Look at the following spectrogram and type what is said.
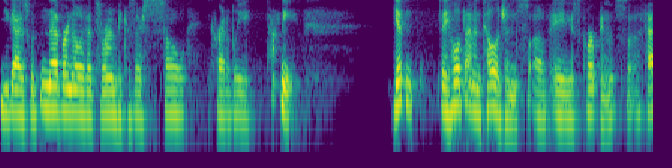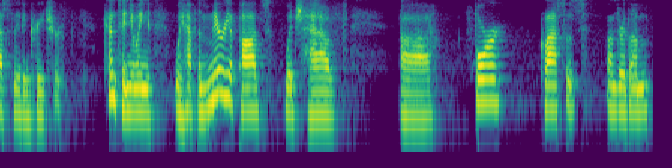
you guys would never know if it's around because they're so incredibly tiny. Yet they hold that intelligence of a scorpion. It's a fascinating creature. Continuing, we have the myriapods, which have uh, four classes under them,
